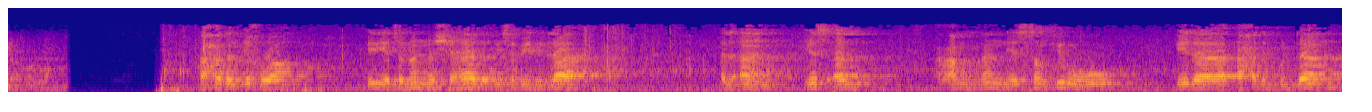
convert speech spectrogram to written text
رسول الله أحد الإخوة إذ يتمنى الشهادة في سبيل الله الآن يسأل عمن يستنفره إلى أحد البلدان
